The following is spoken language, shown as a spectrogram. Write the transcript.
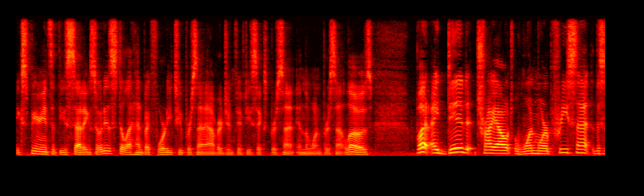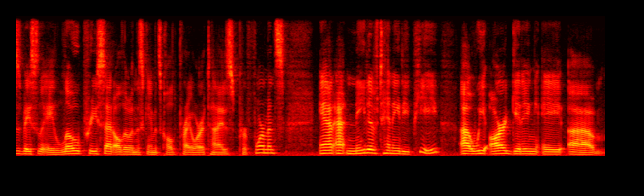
experience at these settings. So it is still ahead by 42% average and 56% in the 1% lows. But I did try out one more preset. This is basically a low preset, although in this game it's called Prioritize Performance. And at native 1080p, uh, we are getting a um,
